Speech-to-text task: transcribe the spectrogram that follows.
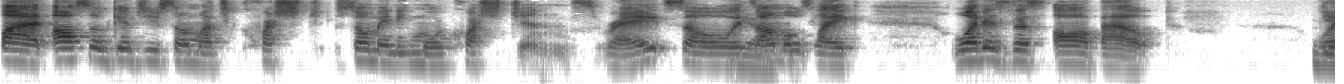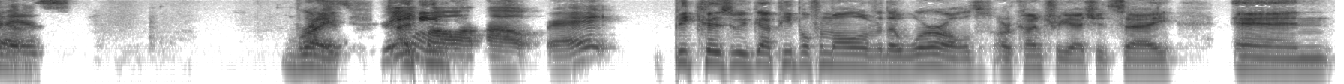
but also gives you so much question, so many more questions, right? So it's Yeah. almost like, what is this all about? What Yeah. is what Right. is Dream I mean- all about, right? because we've got people from all over the world or country, I should say. And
